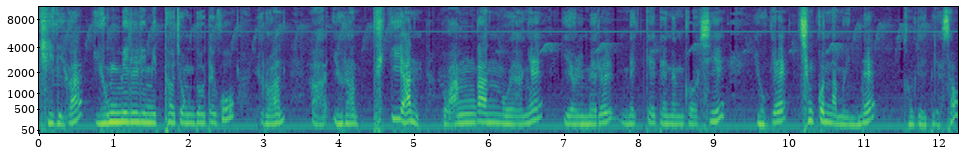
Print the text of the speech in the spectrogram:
길이가 6mm 정도 되고 이러한 아, 이러한 특이한 왕관 모양의 열매를 맺게 되는 것이 이게 층꽃나무인데 거기에 비해서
